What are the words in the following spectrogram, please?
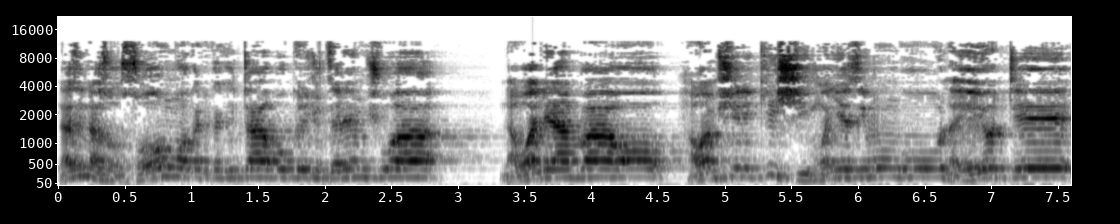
na zinazosomwa katika kitabu kilichoteremshwa na wale ambao hawamshirikishi Mwenyezi Mungu na yoyote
